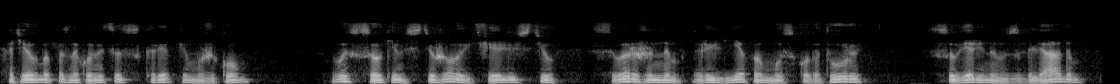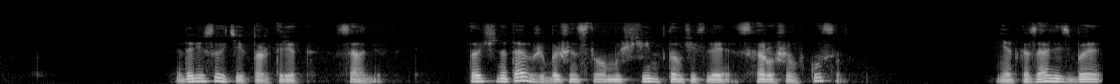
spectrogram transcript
Хотел бы познакомиться с крепким мужиком, высоким, с тяжелой челюстью, с выраженным рельефом мускулатуры, с уверенным взглядом. Дорисуйте портрет сами. Точно так же большинство мужчин, в том числе с хорошим вкусом, не отказались бы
